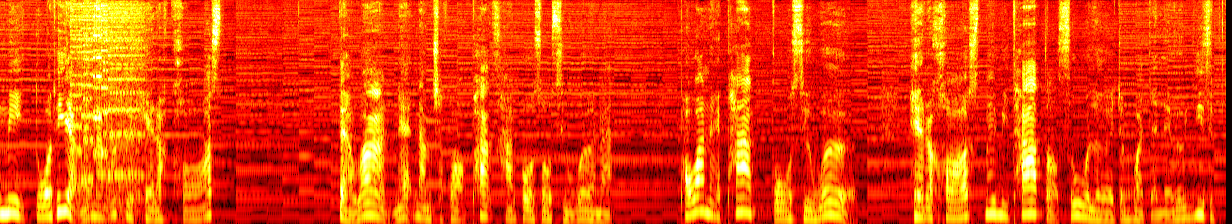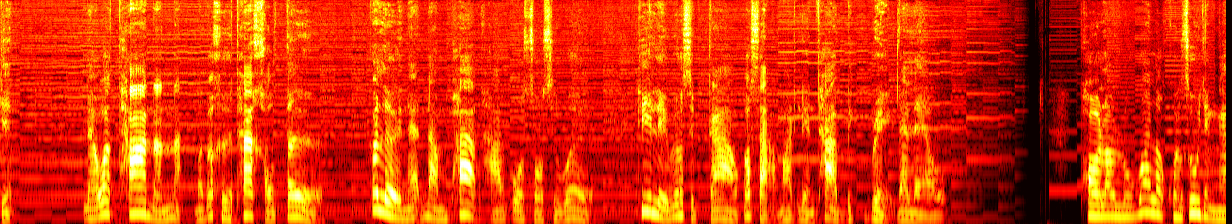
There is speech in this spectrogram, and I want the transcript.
ๆ มีอีกตัวที่อยากแนะนำก็คือเฮราคอสแต่ว่าแนะนำเฉพาะภาคฮาร์ดโกโซซิลเวอร์นะ เพราะว่าในภาคโกซิลเวอร์เฮราคอสไม่มีท่าต่อสู้เลยจนกว่าจะเลเวล 27 แล้วว่าท่านั้นน่ะมันก็คือท่าเคาน์เตอร์ ก็เลยแนะนำภาคฮาร์ดโกโซซิลเวอร์ที่เลเวล 19 ก็สามารถเรียนท่าบิ๊กเบรกได้แล้ว พอเรารู้ว่าเราควรสู้ยังไง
